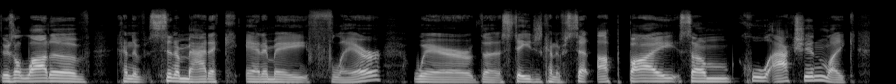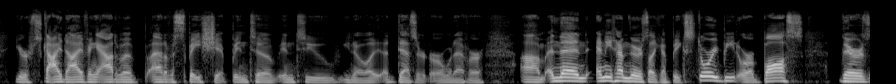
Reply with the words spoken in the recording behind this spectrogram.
there's a lot of kind of cinematic anime flair where the stage is kind of set up by some cool action like you're skydiving out of a out of a spaceship into into you know a, a desert or whatever. Um, and then anytime there's like a big story beat or a boss there's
